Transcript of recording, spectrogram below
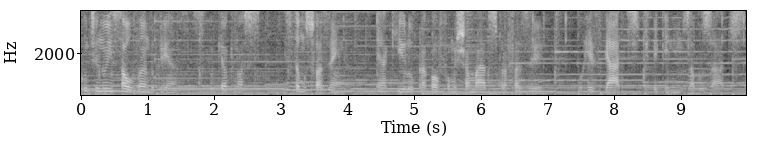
continuem salvando crianças, porque é o que nós estamos fazendo é aquilo para qual fomos chamados para fazer, o resgate de pequeninos abusados.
